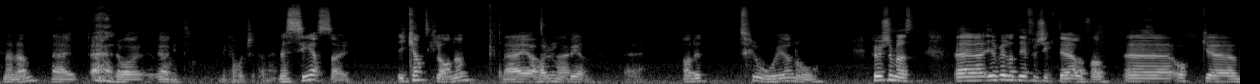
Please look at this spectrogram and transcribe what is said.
Med vem? Nej, det var, vi har inget. Vi kan fortsätta nu. Med Caesar? I kattklanen? Nej, jag hörde nog fel. Ja, det tror jag nog. Hur som helst, eh, jag vill att ni är försiktiga i alla fall. Eh, och eh,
